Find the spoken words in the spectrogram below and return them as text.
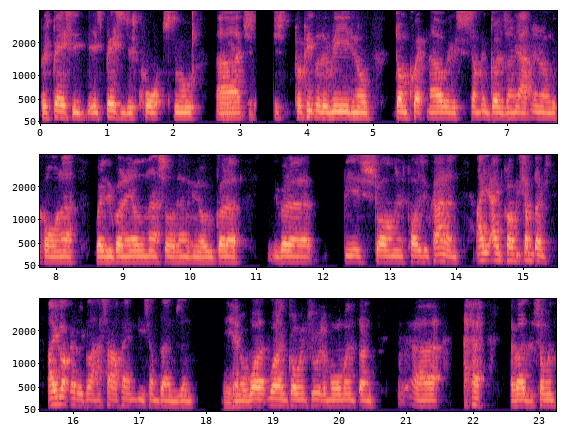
but it's basically it's basically just quotes to uh, just just for people to read. You know, don't quit now. is something good's only happening around the corner. Whether you've got an illness or thing, you know, you've got to you've got to be as strong and as positive you can. And I, I probably sometimes I look at the glass half empty sometimes, and yeah. you know what what I'm going through at the moment, and uh, I've had someone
